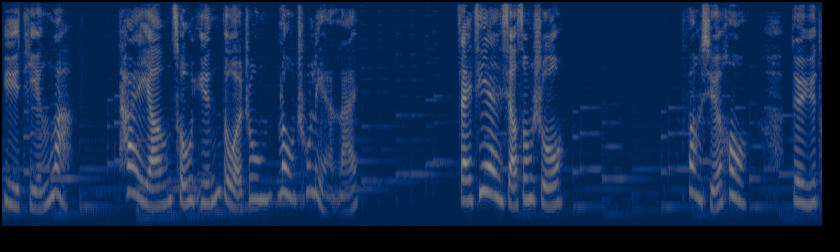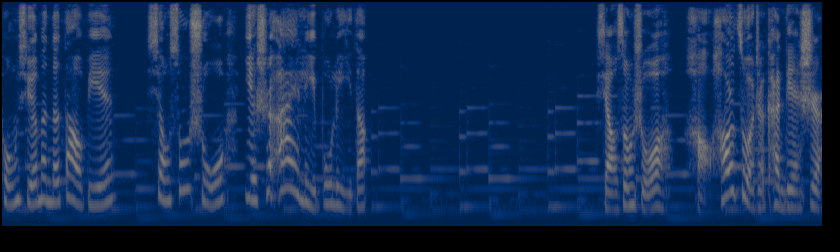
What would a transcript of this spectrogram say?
雨停了，太阳从云朵中露出脸来。再见，小松鼠。放学后，对于同学们的道别，小松鼠也是爱理不理的。小松鼠，好好坐着看电视。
